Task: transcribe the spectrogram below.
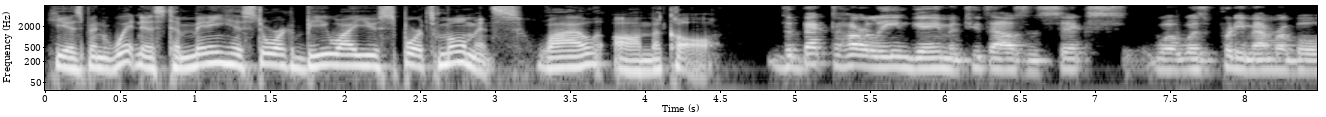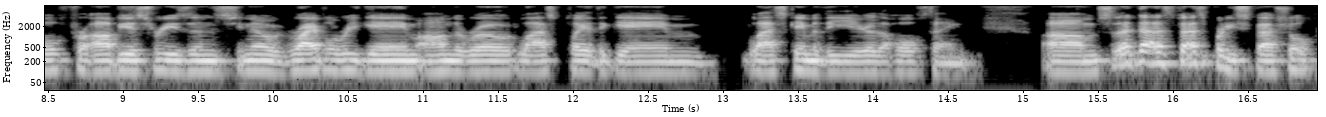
he has been witness to many historic BYU sports moments while on the call the Beck to Harline game in 2006 was pretty memorable for obvious reasons. You know, rivalry game on the road, last play of the game, last game of the year, the whole thing. Um, so that, that's that's pretty special.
